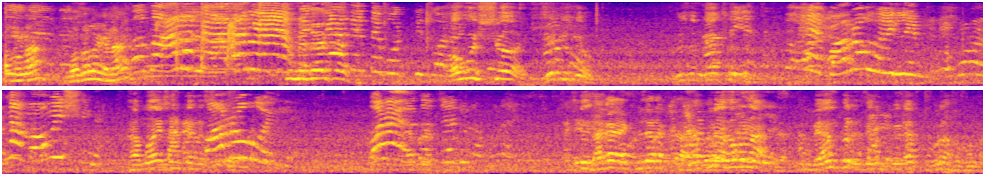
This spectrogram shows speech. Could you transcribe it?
ভালো না? মজা লাগে না? তুমি যাইছে অবশ্যই জেঠু তো। দুজন গেছে। বড় হইলে না অবশ্যই না খামাই সরকার বড় হইলে ওরে খুলে রাখতে পুরা হব না। ব্যায়াম করে যেন পুরা হব না।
